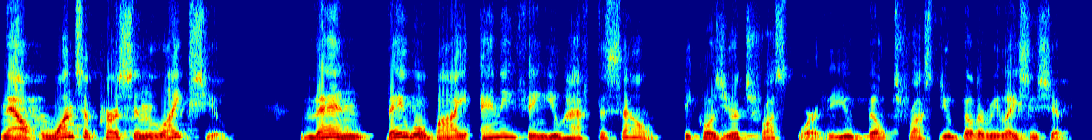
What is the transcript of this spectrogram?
Now, once a person likes you, then they will buy anything you have to sell because you're trustworthy. You built trust. You built a relationship.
